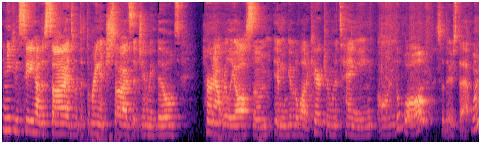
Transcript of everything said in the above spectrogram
And you can see how the sides with the three inch sides that Jeremy builds turn out really awesome and will give it a lot of character when it's hanging on the wall. So there's that one.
